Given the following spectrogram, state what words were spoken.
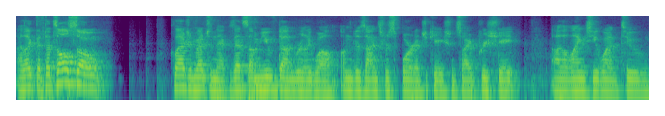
I like that. That's also glad you mentioned that because that's something you've done really well on the Designs for Sport education. So I appreciate uh, the lengths you went to,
